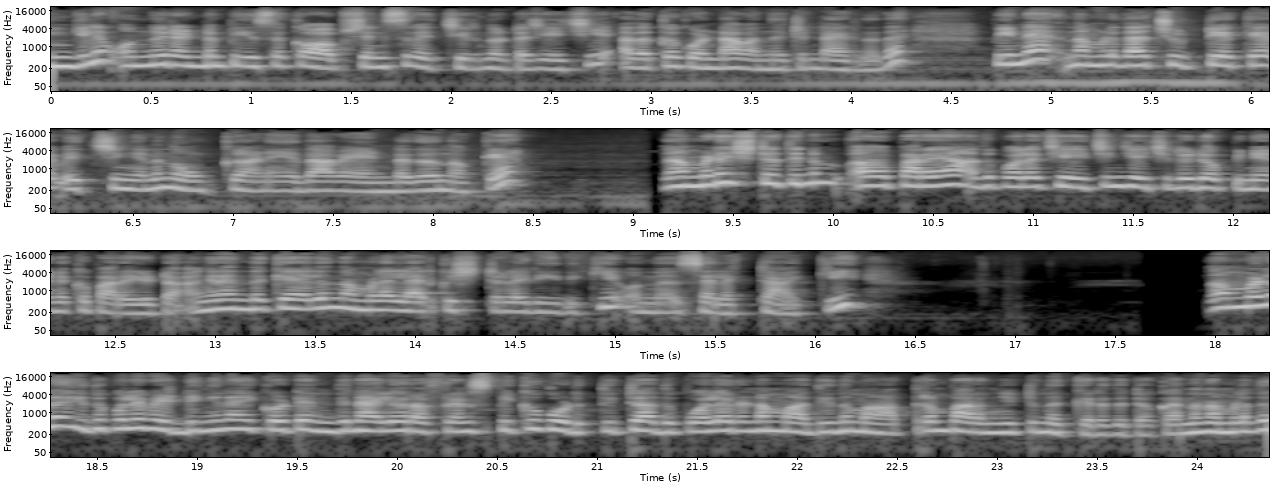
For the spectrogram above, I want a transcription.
എങ്കിലും ഒന്നും രണ്ടും പീസൊക്കെ ഓപ്ഷൻസ് വെച്ചിരുന്നു കേട്ടോ ചേച്ചി. അതൊക്കെ കൊണ്ടാ വന്നിട്ടുണ്ടായിരുന്നത്. പിന്നെ നമ്മളിത് ആ ചുട്ടിയൊക്കെ വെച്ചിങ്ങനെ നോക്കുകയാണ് ഏതാ വേണ്ടതെന്നൊക്കെ. നമ്മുടെ ഇഷ്ടത്തിനും പറയാം. അതുപോലെ ചേച്ചിയും ചേച്ചിയുടെ ഒരു ഒപ്പീനിയനൊക്കെ പറയൂട്ടോ അങ്ങനെ എന്തൊക്കെയായാലും നമ്മളെല്ലാവർക്കും ഇഷ്ടമുള്ള രീതിക്ക് ഒന്ന് സെലക്ട് ആക്കി നമ്മൾ ഇതുപോലെ വെഡിങ്ങിനായിക്കോട്ടെ എന്തിനായാലും റെഫറൻസ് പിക്ക് കൊടുത്തിട്ട് അതുപോലെ ഒരെണ്ണം മതി എന്ന് മാത്രം പറഞ്ഞിട്ട് നിൽക്കരുത് കേട്ടോ കാരണം നമ്മളത്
